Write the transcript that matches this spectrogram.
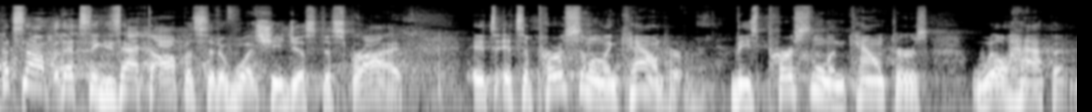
That's not, that's the exact opposite of what she just described. It's, it's a personal encounter. These personal encounters will happen.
